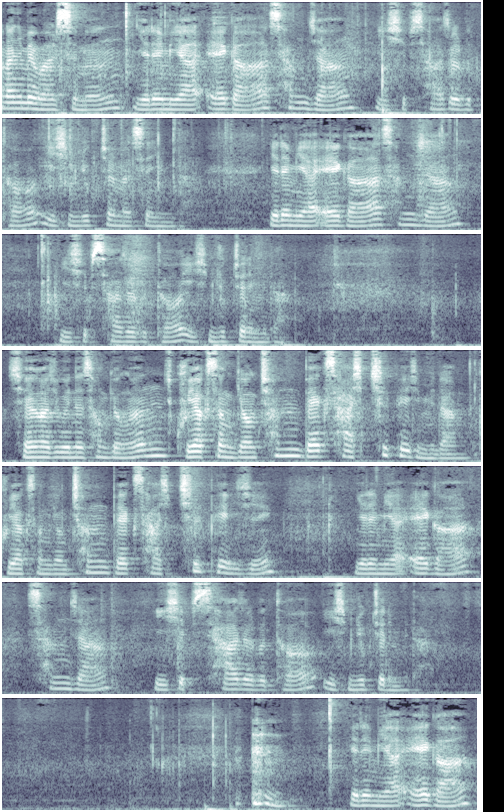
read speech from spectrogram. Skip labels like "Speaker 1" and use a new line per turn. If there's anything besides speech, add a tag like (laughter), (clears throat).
하나님의 말씀은 예레미야 애가 3장 24절부터 26절 말씀입니다. 예레미야 애가 3장 24절부터 26절입니다. 제가 가지고 있는 성경은 구약성경 1147페이지입니다. 구약성경 1147페이지 예레미야 애가 3장 24절부터 26절입니다. (clears throat) 예레미야 애가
